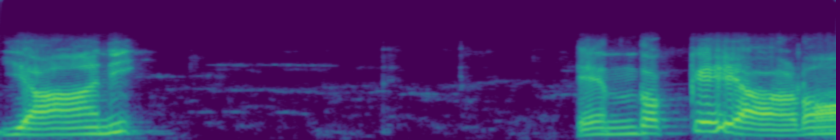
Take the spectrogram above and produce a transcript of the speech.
യാനി എന്തൊക്കെയാണോ?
